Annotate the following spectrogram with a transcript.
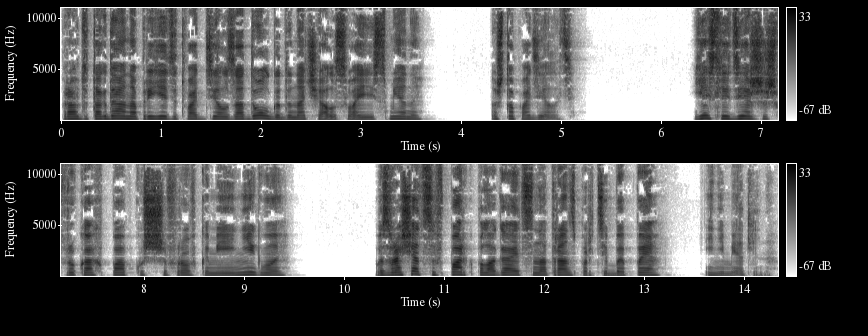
Правда, тогда она приедет в отдел задолго до начала своей смены. Но что поделать? Если держишь в руках папку с шифровками «Энигмы», возвращаться в парк полагается на транспорте БП и немедленно.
